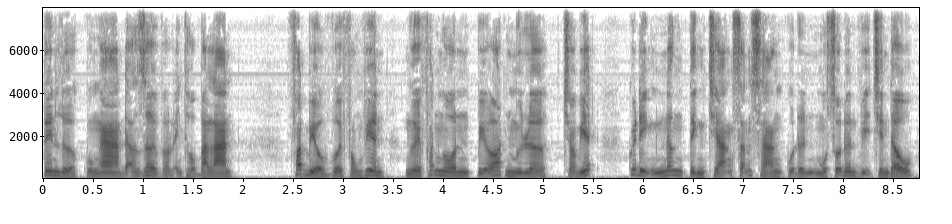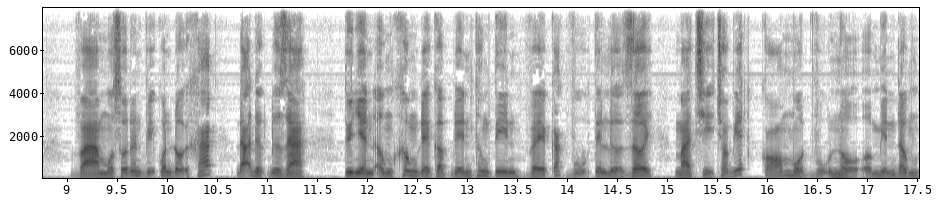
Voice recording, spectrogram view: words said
tên lửa của Nga đã rơi vào lãnh thổ Ba Lan. Phát biểu với phóng viên, người phát ngôn Piotr Müller cho biết quyết định nâng tình trạng sẵn sàng của đơn, một số đơn vị chiến đấu và một số đơn vị quân đội khác đã được đưa ra. Tuy nhiên, ông không đề cập đến thông tin về các vụ tên lửa rơi mà chỉ cho biết có một vụ nổ ở miền Đông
